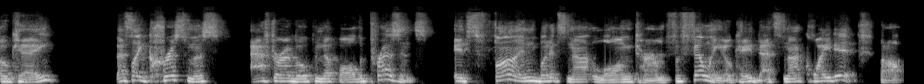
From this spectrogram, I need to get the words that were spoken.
Okay. That's like Christmas after I've opened up all the presents it's fun, but it's not long term fulfilling. Okay, that's not quite it, but I'll,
